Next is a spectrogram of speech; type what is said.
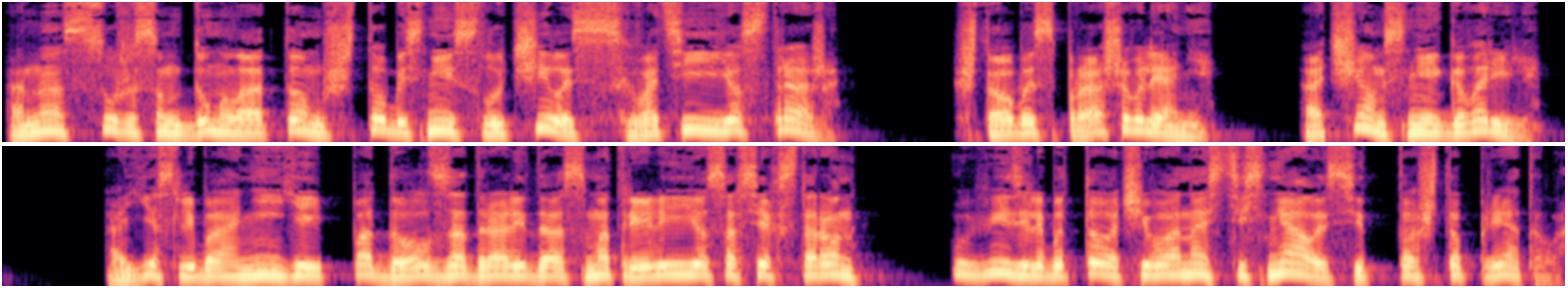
Она с ужасом думала о том, что бы с ней случилось, схвати ее стража. Что бы спрашивали они? О чем с ней говорили? А если бы они ей подол задрали да осмотрели ее со всех сторон, увидели бы то, чего она стеснялась, и то, что прятала.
